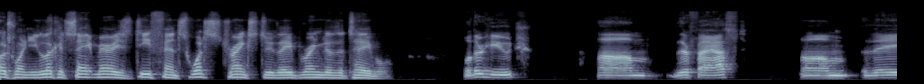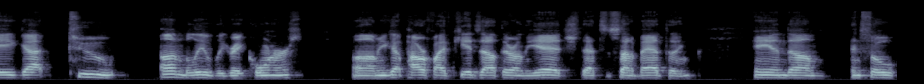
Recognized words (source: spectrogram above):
Coach, when you look at St. Mary's defense, what strengths do they bring to the table? Well, they're huge. Um, they're fast. Um, they got two unbelievably great corners. Um, you got Power Five kids out there on the edge. That's not a bad thing. And um, and so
